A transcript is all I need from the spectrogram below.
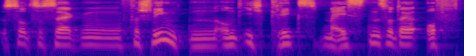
sozusagen verschwinden und ich krieg's meistens oder oft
